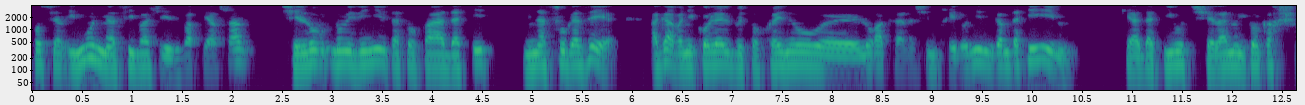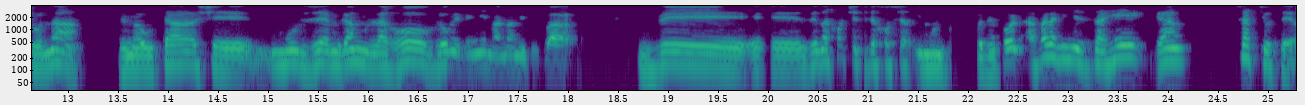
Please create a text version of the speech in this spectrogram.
חוסר אימון מהסיבה שהסברתי עכשיו, שלא לא מבינים את התופעה הדתית מן הסוג הזה. אגב, אני כולל בתוכנו אה, לא רק אנשים חילונים, גם דתיים, כי הדתיות שלנו היא כל כך שונה במהותה, שמול זה הם גם לרוב לא מבינים על מה מדובר. וזה נכון שזה חוסר אימון קודם כל, אבל אני מזהה גם קצת יותר.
